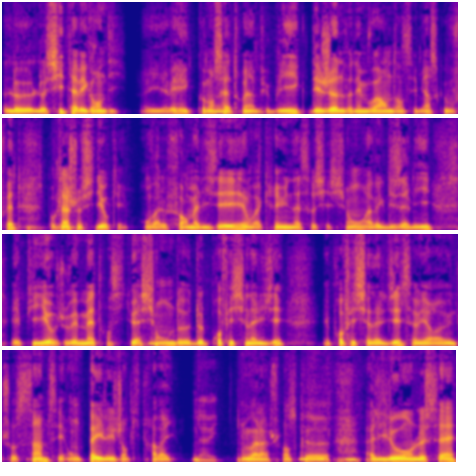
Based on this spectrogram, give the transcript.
le, le site avait grandi. Il avait commencé à trouver un public, des jeunes venaient me voir en me disant c'est bien ce que vous faites. Donc là, je me suis dit, OK, on va le formaliser, on va créer une association avec des amis, et puis euh, je vais me mettre en situation de, de le professionnaliser. Et professionnaliser, ça veut dire une chose simple, c'est on paye les gens qui travaillent. Bah oui. Voilà, je pense que à Lilo, on le sait,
